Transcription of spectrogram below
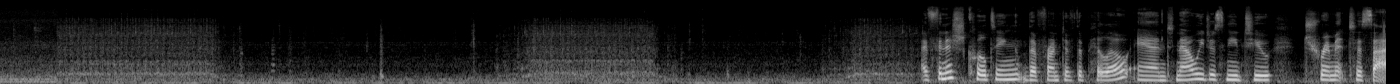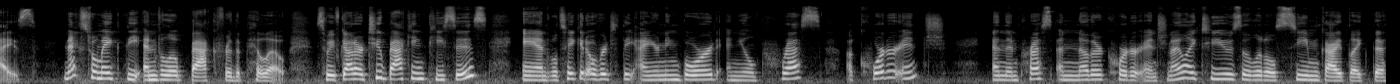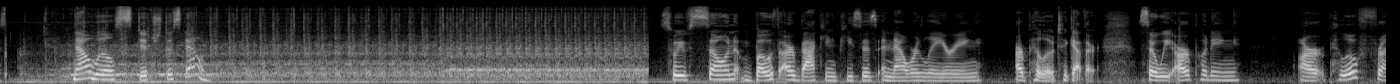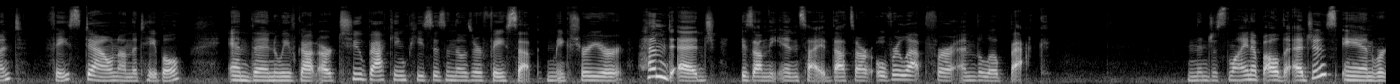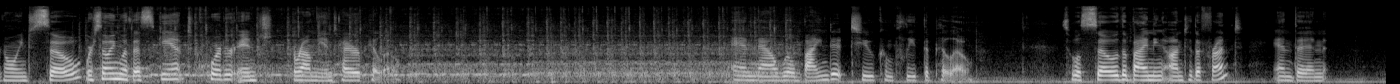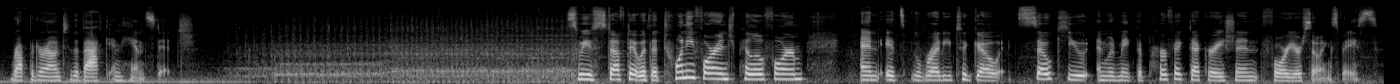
I finished quilting the front of the pillow and now we just need to trim it to size. Next we'll make the envelope back for the pillow. So we've got our two backing pieces and we'll take it over to the ironing board and you'll press a quarter inch and then press another quarter inch. And I like to use a little seam guide like this. Now we'll stitch this down. So we've sewn both our backing pieces and now we're layering our pillow together. So we are putting our pillow front face down on the table and then we've got our two backing pieces and those are face up. And make sure your hemmed edge is on the inside. That's our overlap for our envelope back. And then just line up all the edges and we're going to sew. We're sewing with a scant quarter inch around the entire pillow. And now we'll bind it to complete the pillow. So we'll sew the binding onto the front and then wrap it around to the back and hand stitch. So we've stuffed it with a 24 inch pillow form and it's ready to go. It's so cute and would make the perfect decoration for your sewing space.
